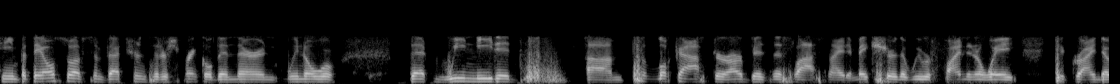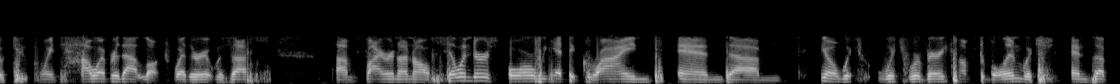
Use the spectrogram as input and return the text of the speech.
team, but they also have some veterans that are sprinkled in there, and we know that we needed um, to look after our business last night and make sure that we were finding a way to grind out two points, however that looked, whether it was us um, firing on all cylinders or we had to grind and um, you know, which which we're very comfortable in, which ends up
